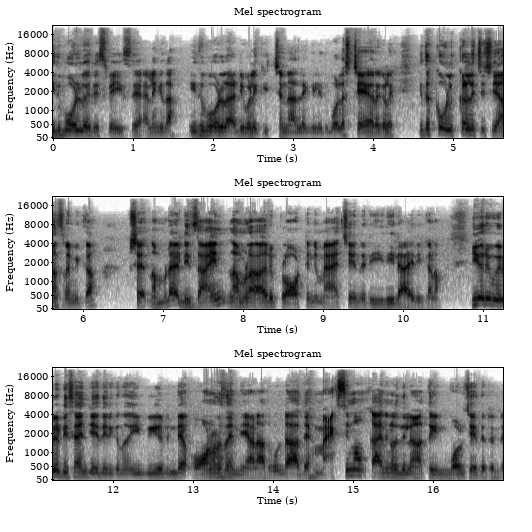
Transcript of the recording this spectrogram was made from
ഇതുപോലുള്ള ഒരു സ്പേസ് അല്ലെങ്കിൽ ഇതാ ഇതുപോലുള്ള അടിപൊളി കിച്ചൺ അല്ലെങ്കിൽ ഇതുപോലുള്ള സ്റ്റെയറുകൾ ഇതൊക്കെ ഉൾക്കൊള്ളിച്ച് ചെയ്യാൻ ശ്രമിക്കുക. പക്ഷേ നമ്മുടെ ഡിസൈൻ നമ്മൾ ആ ഒരു പ്ലോട്ടിന് മാച്ച് ചെയ്യുന്ന രീതിയിലായിരിക്കണം. ഈ ഒരു വീട് ഡിസൈൻ ചെയ്തിരിക്കുന്നത് ഈ വീടിന്റെ ഓണർ തന്നെയാണ്. അതുകൊണ്ട് അദ്ദേഹം മാക്സിമം കാര്യങ്ങൾ ഇതിനകത്ത് ഇൻവോൾവ് ചെയ്തിട്ടുണ്ട്.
